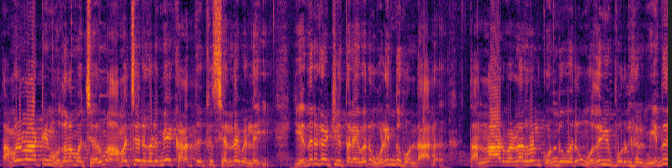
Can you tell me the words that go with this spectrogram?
தமிழ்நாட்டின் முதலமைச்சரும் அமைச்சர்களுமே களத்துக்கு செல்லவில்லை. எதிர்க்கட்சி தலைவர் ஒளிந்து கொண்டார். தன்னார்வலர்கள் கொண்டு வரும் உதவிப் பொருள்கள் மீது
